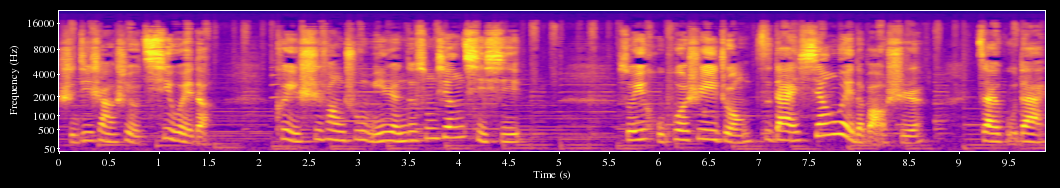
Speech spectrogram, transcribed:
实际上是有气味的，可以释放出迷人的松香气息。所以，琥珀是一种自带香味的宝石，在古代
